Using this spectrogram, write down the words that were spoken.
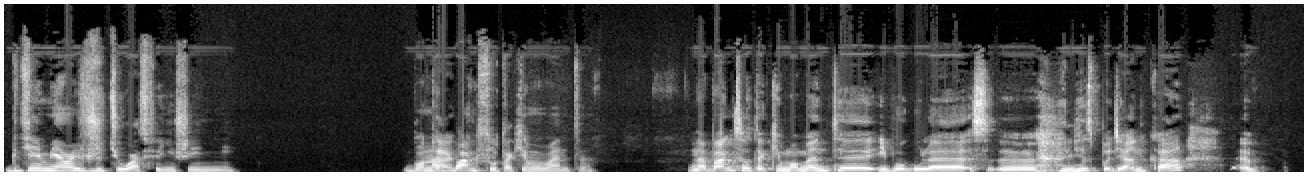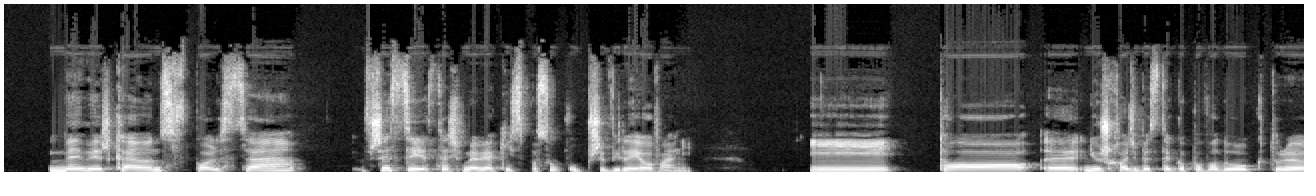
gdzie miałaś w życiu łatwiej niż inni. Bo na tak. bank są takie momenty. Na bank są takie momenty i w ogóle yy, niespodzianka. E, my mieszkając w Polsce, wszyscy jesteśmy w jakiś sposób uprzywilejowani. I to yy, już choćby z tego powodu, który,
